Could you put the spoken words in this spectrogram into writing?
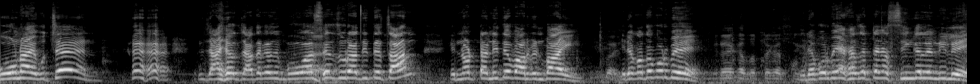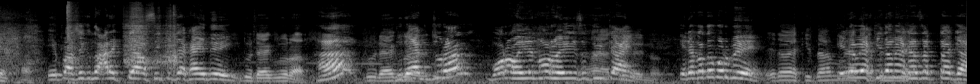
বউ নাই বুঝছেন? যাই হোক যাদের কাছে বউ আছে জোড়া দিতে চান এই নটটা নিতে পারবেন ভাই। এটা কত পড়বে? এটা 1000 টাকা single। এটা পড়বে এক হাজার টাকা সিঙ্গেলে নিলে। হ্যাঁ। এই পাশে কিন্তু আরেকটা আছে একটু দেখাই দেই। দুইটা এক জোড়ার। হ্যাঁ? দুটো এক জোড়ার। বড় হয়ে নর হয়ে গেছে হ্যাঁ, দুইটাই। এটা কত পড়বে? এটাও একই দাম এটাও একই দাম এক হাজার টাকা।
